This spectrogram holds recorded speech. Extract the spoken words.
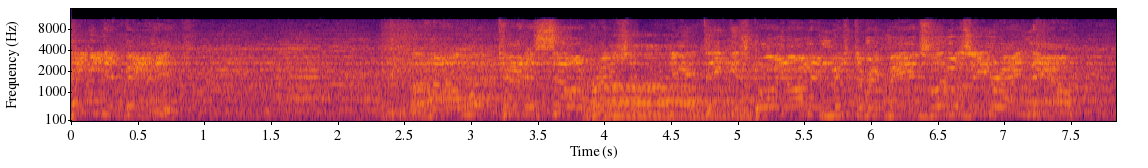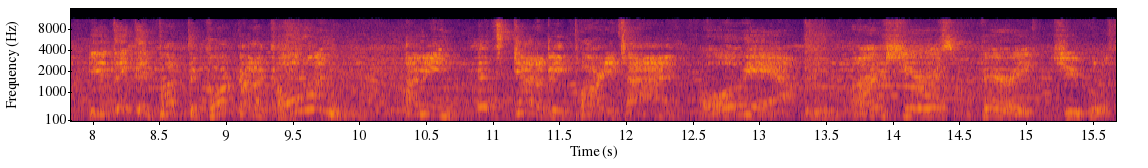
Taking advantage. Uh, what kind of celebration uh, do you think is going you think they popped the cork on a cold one? I mean, it's got to be party time. Oh, yeah. I'm sure it's very jubilant.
